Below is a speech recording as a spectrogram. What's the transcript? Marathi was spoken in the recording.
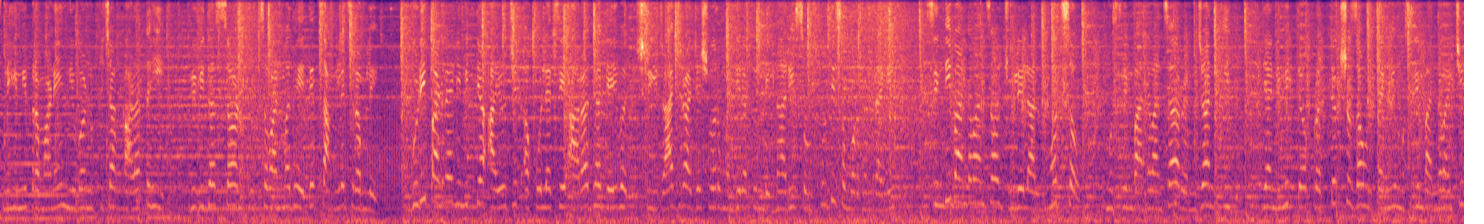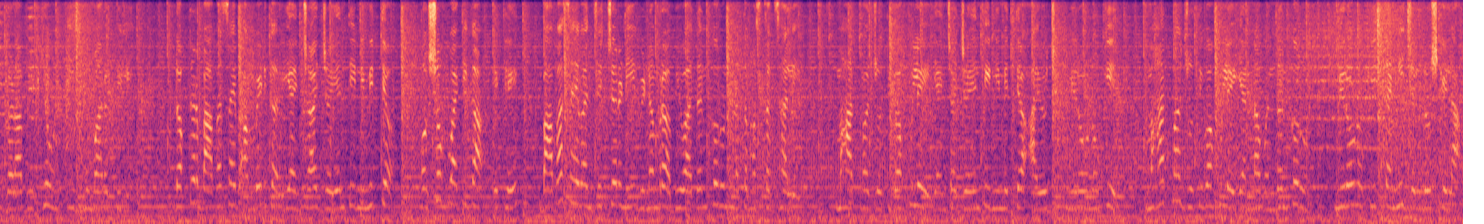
नेहमीप्रमाणे निवडणुकीच्या काळातही विविध सण उत्सवांमध्ये ते चांगलेच रमले. गुढीपाडव्यानिमित्त आयोजित अकोल्याचे आराध्य दैवत श्री राजराजेश्वर मंदिरातून निघणारी संस्कृती संवर्धन रॅली सिंधी बांधवांचा झुलेलाल महोत्सव मुस्लिम बांधवांचा रमजान ईद या निमित्त प्रत्यक्ष जाऊन त्यांनी मुस्लिम बांधवांची गळाभेट घेऊन ईद मुबारक दिली. डॉक्टर बाबासाहेब आंबेडकर यांच्या जयंतीनिमित्त अशोक वाटिका येथे बाबासाहेबांचे चरणी विनम्र अभिवादन करून नतमस्तक झाले. महात्मा ज्योतिबा फुले यांच्या जयंतीनिमित्त आयोजित मिरवणुकीत महात्मा ज्योतिबा फुले यांना वंदन करून मिरवणुकीत त्यांनी जल्लोष केला.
